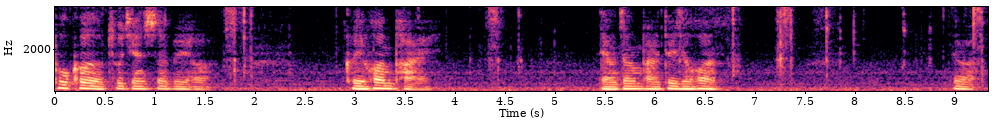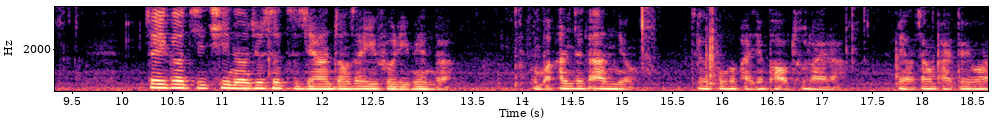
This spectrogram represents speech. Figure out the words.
扑克出签设备哈，可以换牌，两张牌对着换，对吧？这个机器呢，就是直接安装在衣服里面的。我们按这个按钮，这个扑克牌就跑出来了，两张牌对换。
